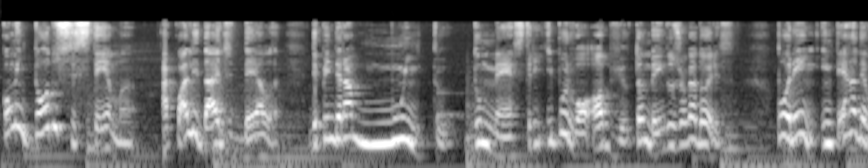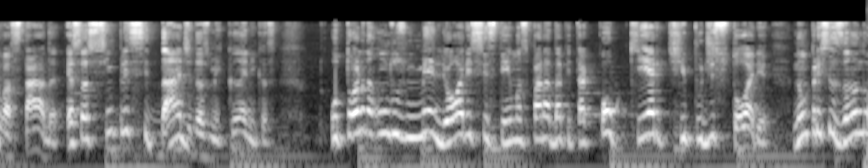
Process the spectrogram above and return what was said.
como em todo sistema, a qualidade dela dependerá muito do mestre e, por óbvio, também dos jogadores. Porém, em Terra Devastada, essa simplicidade das mecânicas o torna um dos melhores sistemas para adaptar qualquer tipo de história, não precisando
